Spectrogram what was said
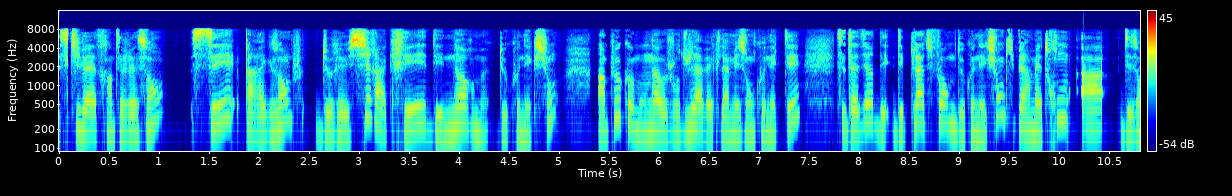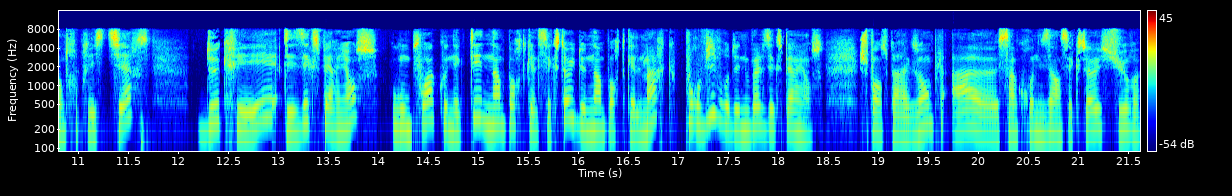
Ce qui va être intéressant, c'est par exemple de réussir à créer des normes de connexion, un peu comme on a aujourd'hui avec la maison connectée, c'est-à-dire des, des, plateformes de connexion qui permettront à des entreprises tierces de créer des expériences où on pourra connecter n'importe quel sextoy de n'importe quelle marque pour vivre de nouvelles expériences. Je pense par exemple à euh, synchroniser un sextoy sur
